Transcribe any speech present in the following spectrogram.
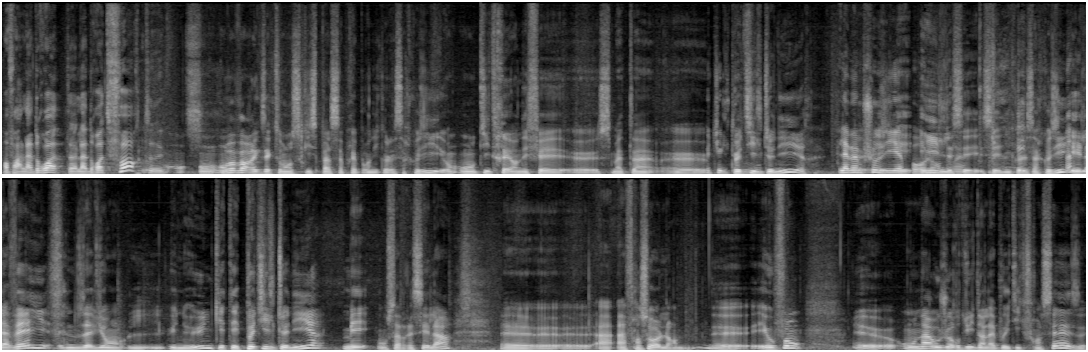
Enfin, la droite, la droite forte. On, va voir exactement ce qui se passe après pour Nicolas Sarkozy. On, titrait en effet euh, ce matin euh, Peut-il tenir, La même chose hier pour Hollande. Il, c'est Nicolas Sarkozy. Et la veille, nous avions une une qui était Peut-il tenir? Mais on s'adressait là euh, à, François Hollande. et au fond, on a aujourd'hui dans la politique française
